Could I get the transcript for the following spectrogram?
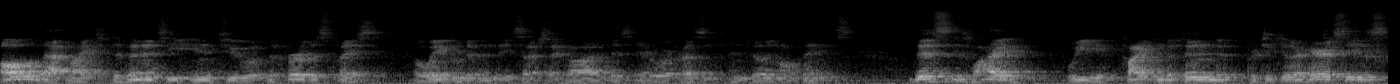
all of that light, divinity, into the furthest place away from divinity, such that God is everywhere present and filling all things. This is why we fight and defend particular heresies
